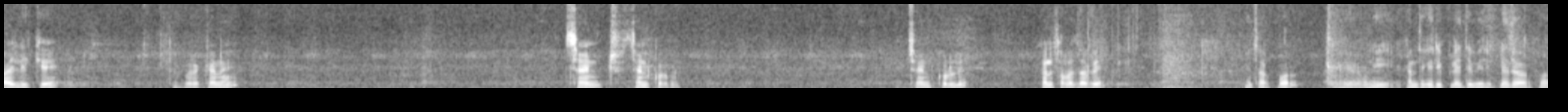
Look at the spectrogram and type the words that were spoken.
বাই লিখে, তারপর এখানে সেন্ড সেন্ড করবেন। সেন্ড করলে এখানে চলে যাবে। তারপর উনি এখান থেকে রিপ্লাই দেবে। রিপ্লাই দেওয়ার পর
